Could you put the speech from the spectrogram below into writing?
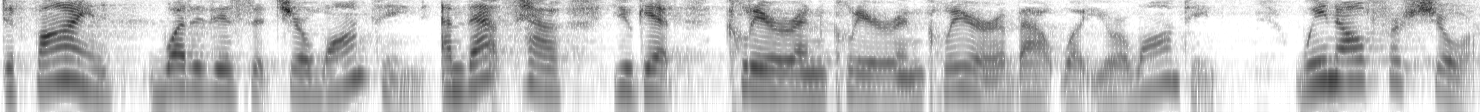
define what it is that you're wanting. And that's how you get clearer and clearer and clearer about what you're wanting. We know for sure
